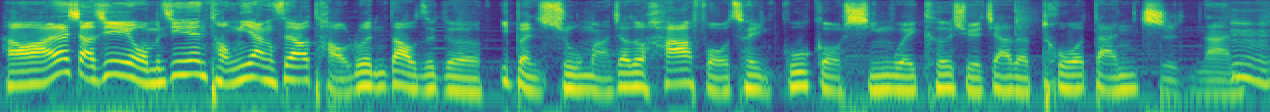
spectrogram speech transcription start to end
好啊，那小金鱼，我们今天同样是要讨论到这个一本书嘛，叫做《哈佛乘以 Google 行为科学家的》。脱单指南。嗯，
